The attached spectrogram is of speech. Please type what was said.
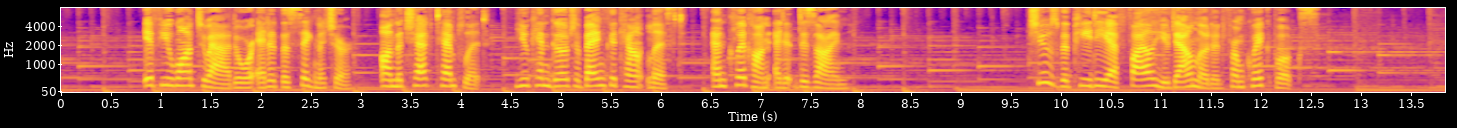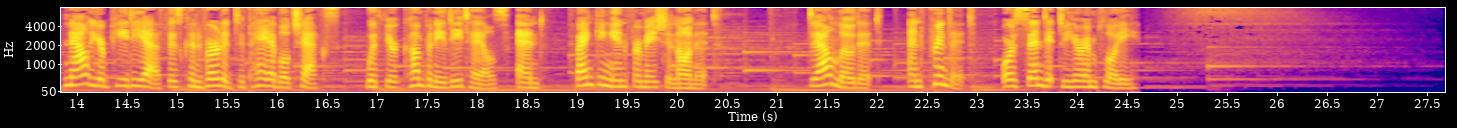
If you want to add or edit the signature on the check template, you can go to Bank Account List and click on Edit Design. Choose the PDF file you downloaded from QuickBooks. Now your PDF is converted to payable checks with your company details and banking information on it. Download it and print it or send it to your employee.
